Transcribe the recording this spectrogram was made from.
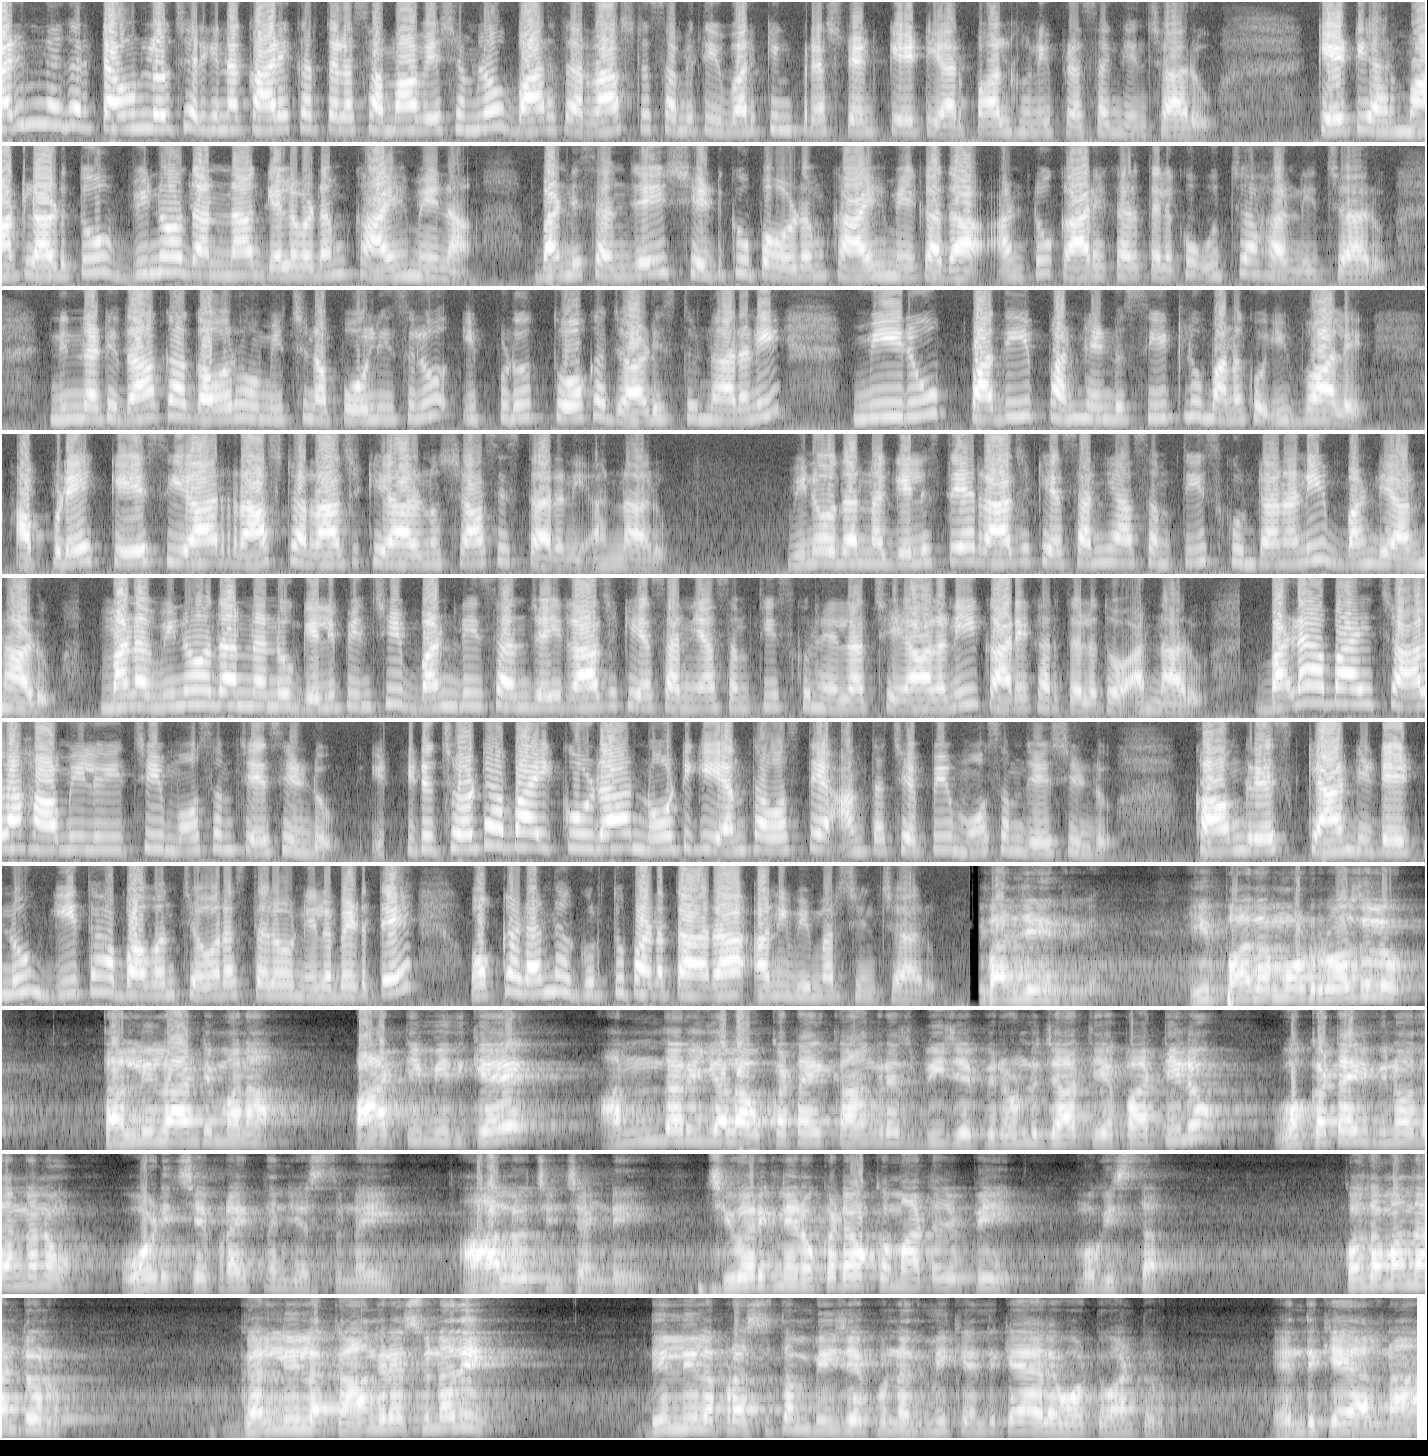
కరీంనగర్ టౌన్లో జరిగిన కార్యకర్తల సమావేశంలో భారత రాష్ట్ర సమితి వర్కింగ్ ప్రెసిడెంట్ కేటీఆర్ పాల్గొని ప్రసంగించారు. కేటీఆర్ మాట్లాడుతూ వినోద్ అన్న గెలవడం ఖాయమేనా? బండి సంజయ్ షెడ్కు పోవడం ఖాయమే కదా? అంటూ కార్యకర్తలకు ఉత్సాహాన్నిచ్చారు. నిన్నటి దాకా గౌరవం ఇచ్చిన పోలీసులు ఇప్పుడు తోక జాడిస్తున్నారని మీరు పది పన్నెండు సీట్లు మనకు ఇవ్వాలి. అప్పుడే కేసీఆర్ రాష్ట్ర రాజకీయాలను శాసిస్తారని అన్నారు. వినోదన్న గెలిస్తే రాజకీయ సన్యాసం తీసుకుంటానని బండి అన్నాడు. మన వినోదన్నను గెలిపించి బండి సంజయ్ రాజకీయ సన్యాసం తీసుకునేలా చేయాలని కార్యకర్తలతో అన్నారు. బడాబాయ్ చాలా హామీలు ఇచ్చి మోసం చేసిండు. ఇటు చోటాబాయి కూడా నోటికి ఎంత వస్తే అంత చెప్పి మోసం చేసిండు. కాంగ్రెస్ క్యాండిడేట్ను గీతాభవన్ చౌరస్తలో నిలబెడితే ఒక్కడన్న గుర్తుపడతారా అని విమర్శించారు. ఈ పదమూడు రోజులు తల్లి లాంటి మన పార్టీ మీదకే అందరు ఇలా ఒకటై కాంగ్రెస్ బీజేపీ రెండు జాతీయ పార్టీలు ఒకటై వినోదన్నను ఓడించే ప్రయత్నం చేస్తున్నాయి. ఆలోచించండి. చివరికి నేను ఒకటే ఒక మాట చెప్పి ముగిస్తా. కొంతమంది అంటున్నారు గల్లీలో కాంగ్రెస్ ఉన్నది ఢిల్లీలో ప్రస్తుతం బీజేపీ ఉన్నది. మీకు ఎందుకేయాలి ఓటు అంటున్నారు? ఎందుకేయాలనా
